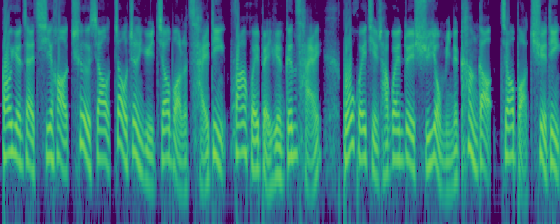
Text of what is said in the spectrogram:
高院在七号撤销赵振宇交保的裁定，发回北院更裁，驳回检察官对徐永明的抗告，交保确定。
